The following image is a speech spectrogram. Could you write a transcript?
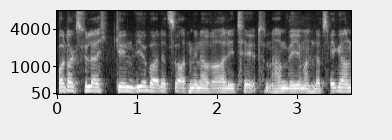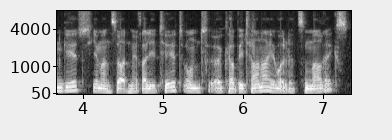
Voltax, vielleicht gehen wir beide zur Admiralität. Dann haben wir jemanden, der Zwege angeht, jemand zur Admiralität und äh, Kapitana, ihr wolltet zu Marex.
